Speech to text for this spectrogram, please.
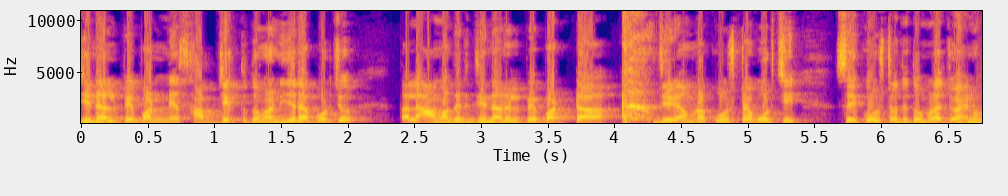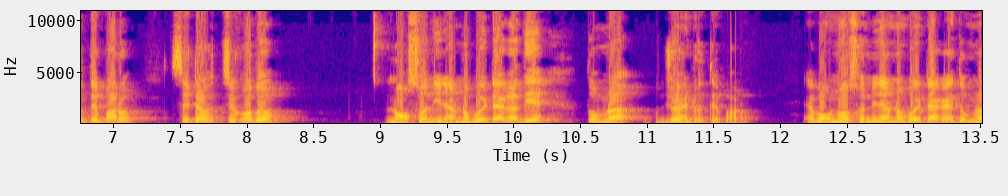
জেনারেল পেপার নিয়ে সাবজেক্ট তো তোমরা নিজেরা পড়ছো, তাহলে আমাদের জেনারেল পেপারটা যে আমরা কোর্সটা করছি, সেই কোর্সটাতে তোমরা জয়েন হতে পারো। সেটা হচ্ছে কত? নশো নিরানব্বই টাকা দিয়ে তোমরা জয়েন্ট হতে পারো। এবং নশো নিরানব্বই টাকায় তোমরা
